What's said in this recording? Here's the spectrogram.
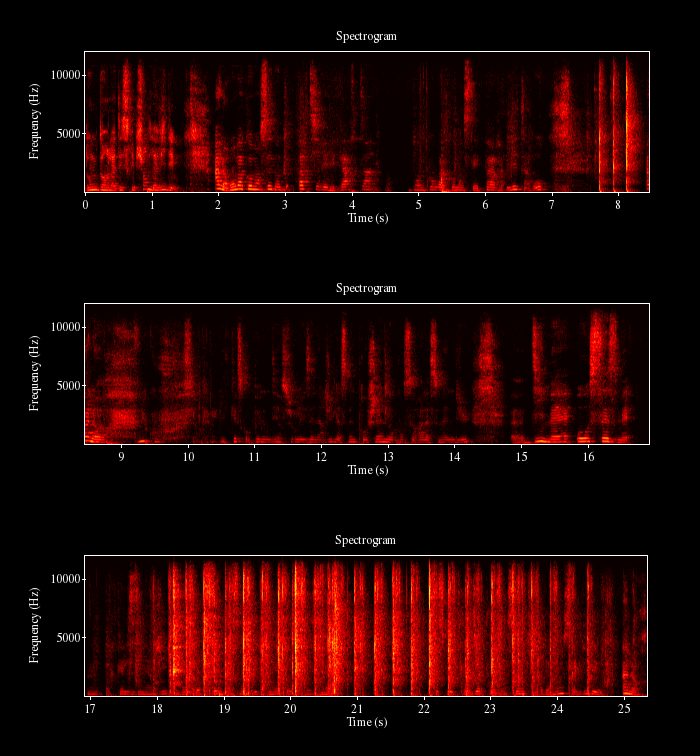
donc dans la description de la vidéo. Alors, on va commencer donc par tirer les cartes. Donc, on va commencer par les tarots. Alors, du coup, qu'est-ce qu'on peut nous dire sur les énergies de la semaine prochaine? Donc, on sera la semaine du 10 mai au 16 mai par quelles énergies on va la semaine du 1 au 16 mai Qu'est-ce que vous pouvez dire pour les personnes qui regardent cette vidéo Alors,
